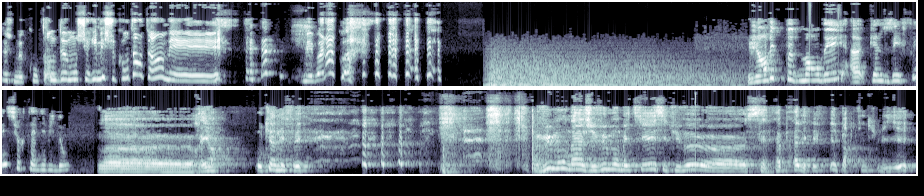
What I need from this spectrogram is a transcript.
Je me contente de mon chéri, mais je suis contente, hein, mais mais voilà quoi. J'ai envie de te demander quels effets sur ta libido? rien, aucun effet vu mon âge et vu mon métier, si tu veux, euh, ça n'a pas d'effet particulier.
